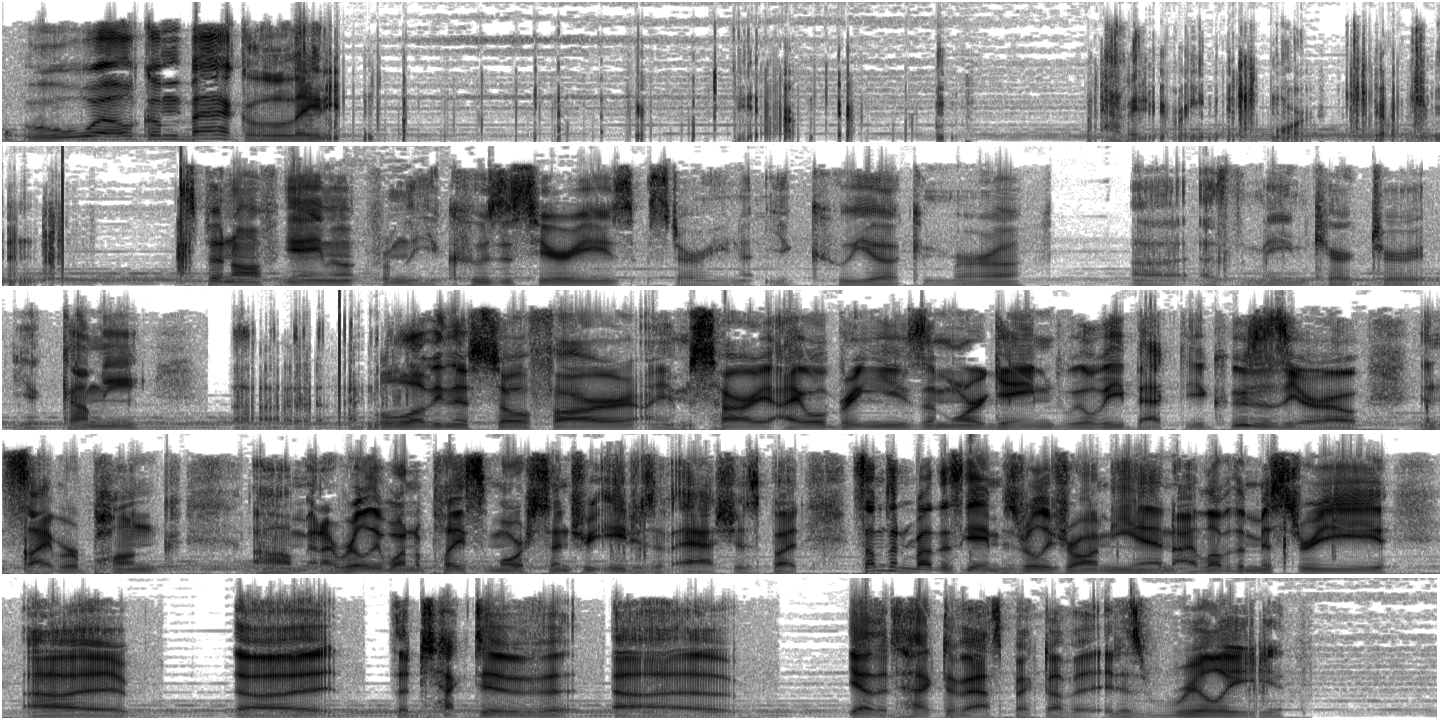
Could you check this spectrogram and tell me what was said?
Welcome back, lady. Happy to be bringing you more Judgment spin-off game from the Yakuza series, starring Takuya Kimura uh, as the main character Yagami. Uh, I'm loving this so far. I am sorry. I will bring you some more games. We'll be back to Yakuza Zero and Cyberpunk, um, and I really want to play some more Century Ages of Ashes. But something about this game has really drawn me in. I love the mystery. Uh, uh, detective uh, yeah the detective aspect of it it is really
